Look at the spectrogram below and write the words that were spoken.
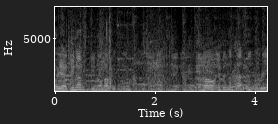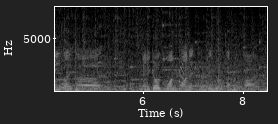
Oh yeah, do you know do you know about the thing? So if it's a best of three, like uh, and it goes one one, it turns into a best of five.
